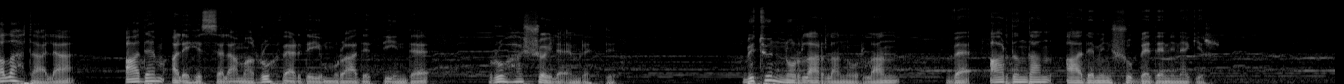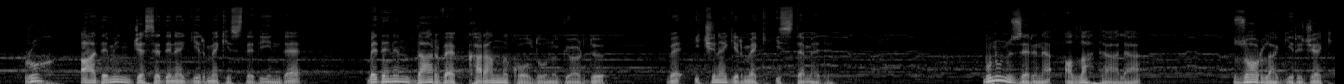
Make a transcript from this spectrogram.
Allah Teala Adem aleyhisselama ruh verdiği murad ettiğinde ruha şöyle emretti. Bütün nurlarla nurlan ve ardından Adem'in şu bedenine gir. Ruh Adem'in cesedine girmek istediğinde bedenin dar ve karanlık olduğunu gördü ve içine girmek istemedi. Bunun üzerine Allah Teala zorla girecek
